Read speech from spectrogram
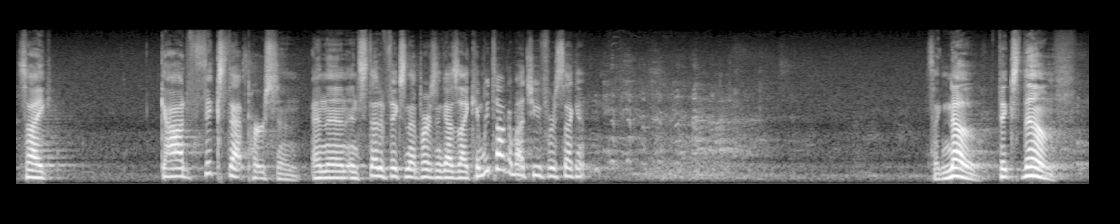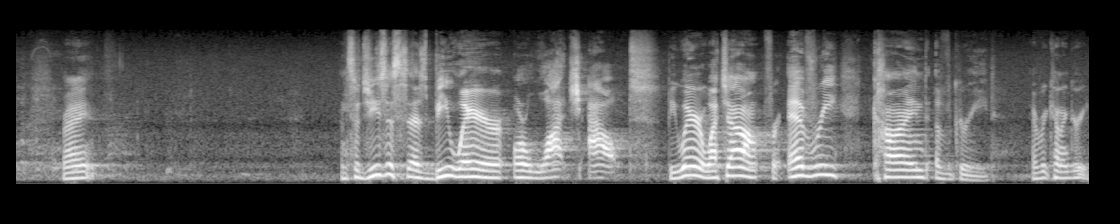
It's like, God, fix that person. And then instead of fixing that person, God's like, Can we talk about you for a second? It's like, No, fix them, right? And so Jesus says, Beware or watch out. Beware, watch out for every kind of greed. Every kind of greed.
